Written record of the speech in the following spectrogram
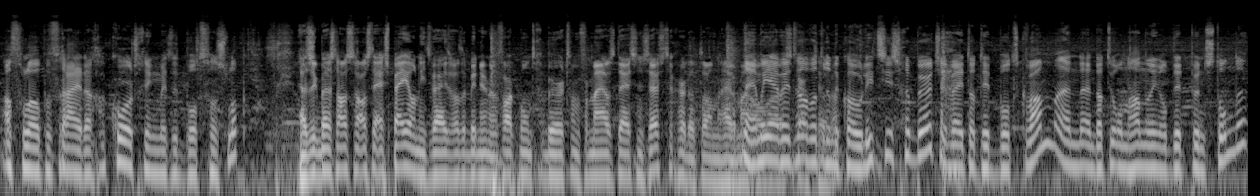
afgelopen vrijdag akkoord ging met het bod van Slop? Ja, dat is ook best lastig als de SP al niet weet wat er binnen een vakbond gebeurt. Om voor mij als D66er dat dan helemaal Nee, maar jij weet wel wat er in de coalitie is gebeurd. Je weet dat dit bod kwam en, en dat die onderhandelingen op dit punt stonden.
